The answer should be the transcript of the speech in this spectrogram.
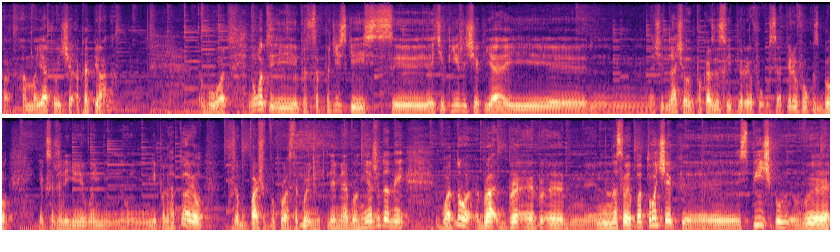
А- Амаяковича Акопяна. Вот. Ну вот и практически из э, этих книжечек я и значит, начал показывать свои первые фокусы. А первый фокус был, я, к сожалению, его ну, не подготовил, потому что ваш вопрос такой для меня был неожиданный. Вот, ну, бра- бра- э, э, на свой платочек э, спичку в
